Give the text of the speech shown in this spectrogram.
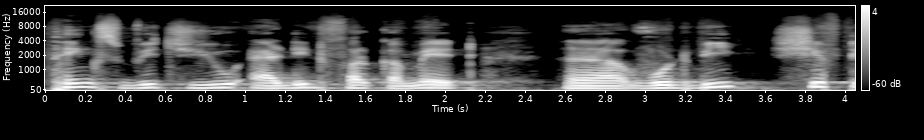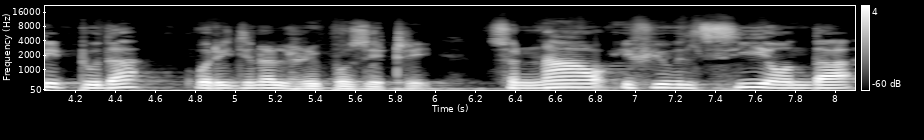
things which you added for commit uh, would be shifted to the original repository. So now if you will see on the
